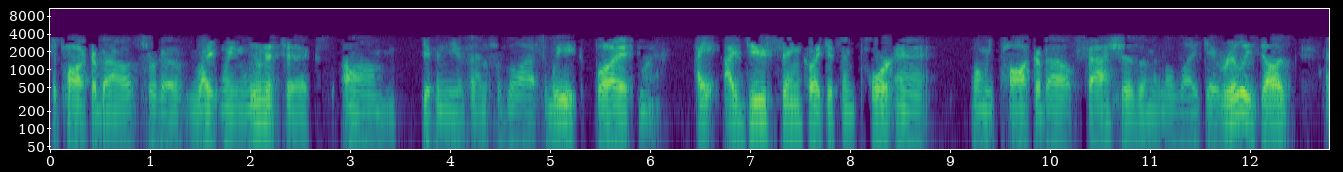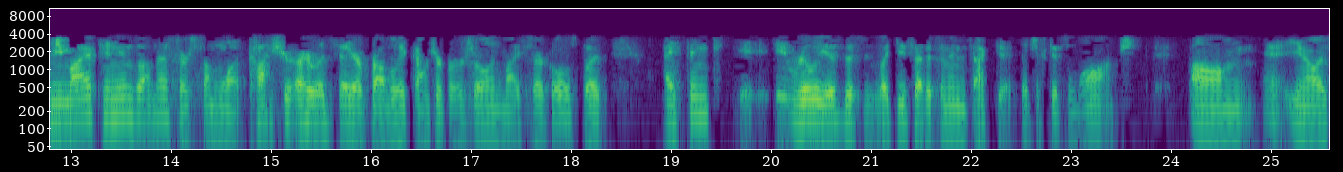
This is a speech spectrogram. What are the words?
to talk about sort of right wing lunatics, um, given the events of the last week. But right. I I do think like it's important when we talk about fascism and the like. It really does. I mean, my opinions on this are somewhat contra. I would say are probably controversial in my circles, but I think it, it really is this. Like you said, it's an invective that just gets launched. Um, you know, as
